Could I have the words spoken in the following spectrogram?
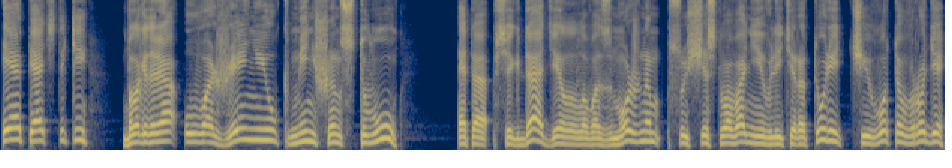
И опять-таки – благодаря уважению к меньшинству, это всегда делало возможным существование в литературе чего-то вроде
